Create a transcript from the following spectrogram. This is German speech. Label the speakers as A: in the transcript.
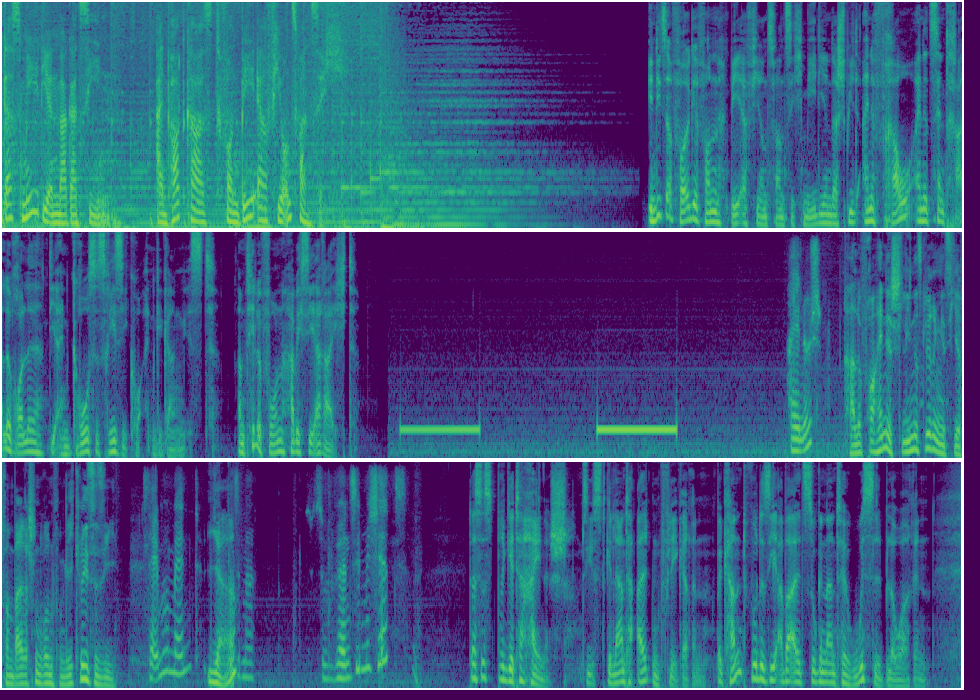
A: Das Medienmagazin. Ein Podcast von BR24.
B: In dieser Folge von BR24 Medien, da spielt eine Frau eine zentrale Rolle, die ein großes Risiko eingegangen ist. Am Telefon habe ich sie erreicht.
C: Heinisch?
B: Hallo Frau Heinisch, Linus Lüring ist hier vom Bayerischen Rundfunk. Ich grüße Sie.
C: Kleinen Moment.
B: Ja.
C: So, hören Sie mich jetzt?
B: Das ist Brigitte Heinisch. Sie ist gelernte Altenpflegerin. Bekannt wurde sie aber als sogenannte Whistleblowerin.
